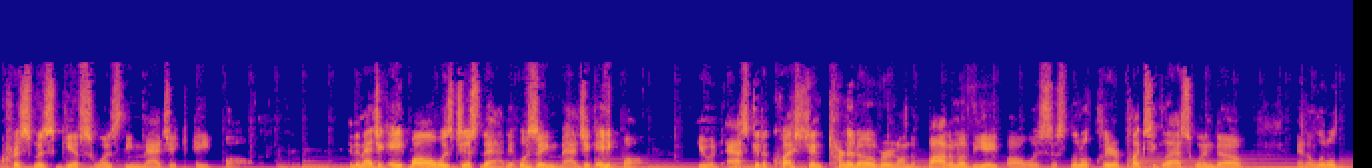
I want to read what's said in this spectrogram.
Christmas gifts was the Magic 8 Ball. And the Magic 8 Ball was just that. It was a Magic 8 Ball. You would ask it a question, turn it over, and on the bottom of the 8 ball was this little clear plexiglass window, and a little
